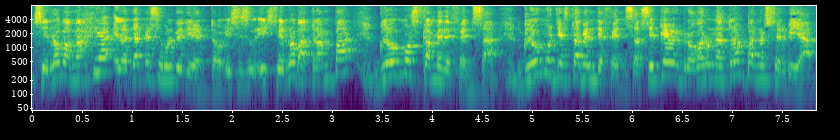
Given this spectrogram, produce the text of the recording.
Si roba magia, el ataque se vuelve directo. Y si, roba trampa, Glowmos cambia defensa. Glowmos ya estaba en defensa, así que robar una trampa no servía.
